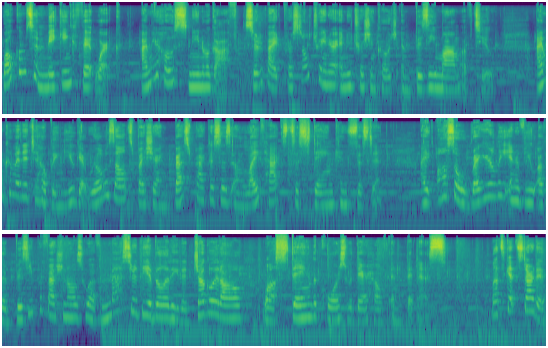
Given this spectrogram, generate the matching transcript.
Welcome to Making Fit Work. I'm your host, Nina McGough, certified personal trainer and nutrition coach and busy mom of two. I'm committed to helping you get real results by sharing best practices and life hacks to staying consistent. I also regularly interview other busy professionals who have mastered the ability to juggle it all while staying the course with their health and fitness. Let's get started.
